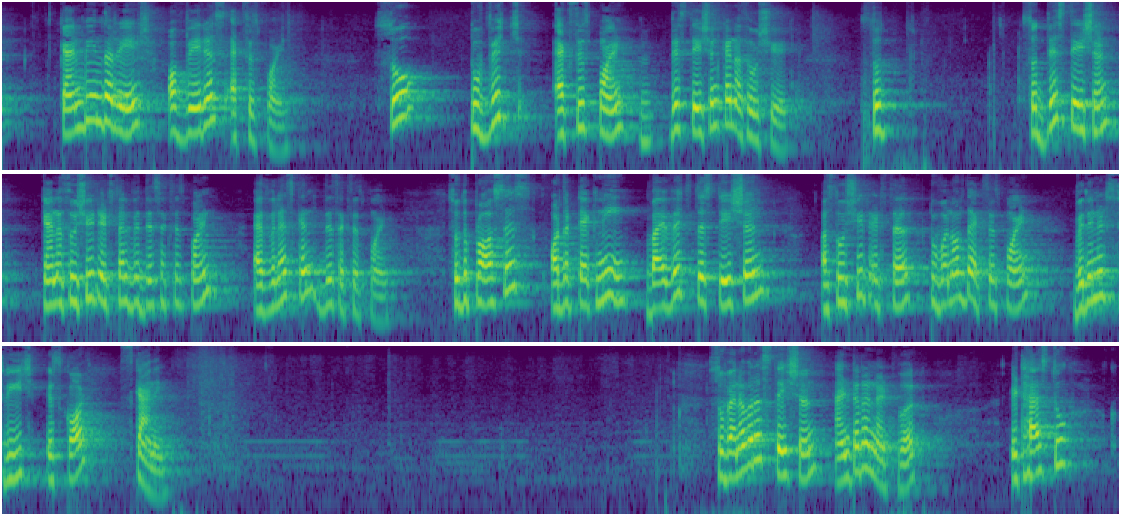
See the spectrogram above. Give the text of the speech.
can be in the range of various access point. So to which access point this station can associate. So so this station can associate itself with this access point as well as can this access point. So the process or the technique by which the station associate itself to one of the access point within its reach is called scanning. So whenever a station enter a network, it has to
